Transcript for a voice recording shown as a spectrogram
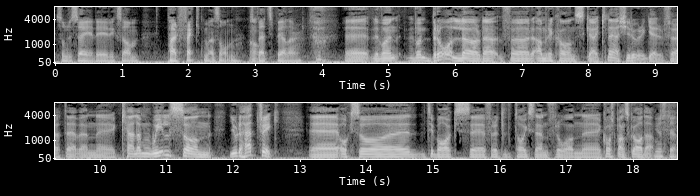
som du säger, det är liksom perfekt med en sån Ja. spetsspelare. Eh, det, var en, det var en bra lördag för amerikanska knäkirurger för att även eh, Callum Wilson gjorde hattrick. Eh, också eh, tillbaks eh, för ett tag sedan från eh, korsbandsskada. Just det.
